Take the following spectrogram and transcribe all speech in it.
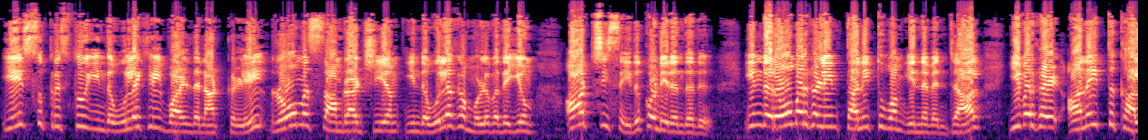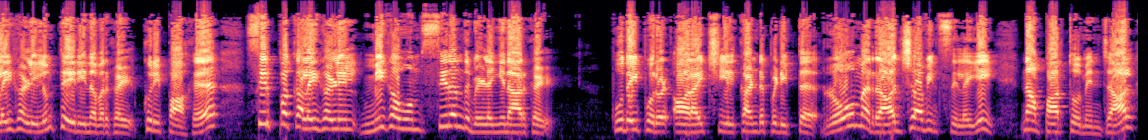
இயேசு கிறிஸ்து இந்த உலகில் வாழ்ந்த நாட்களில் ரோம சாம்ராஜ்யம் இந்த உலகம் முழுவதையும் ஆட்சி செய்து கொண்டிருந்தது. இந்த ரோமர்களின் தனித்துவம் என்னவென்றால் இவர்கள் அனைத்து கலைகளிலும் தேறினவர்கள். குறிப்பாக சிற்ப கலைகளில் மிகவும் சிறந்து விளங்கினார்கள். புதைப்பொருள் ஆராய்ச்சியில் கண்டுபிடித்த ரோம ராஜாவின் சிலையை நாம் பார்த்தோம் என்றால்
